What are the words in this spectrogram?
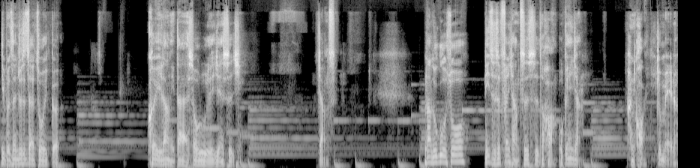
你本身就是在做一个可以让你带来收入的一件事情，这样子。那如果说你只是分享知识的话，我跟你讲。很快就没了。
